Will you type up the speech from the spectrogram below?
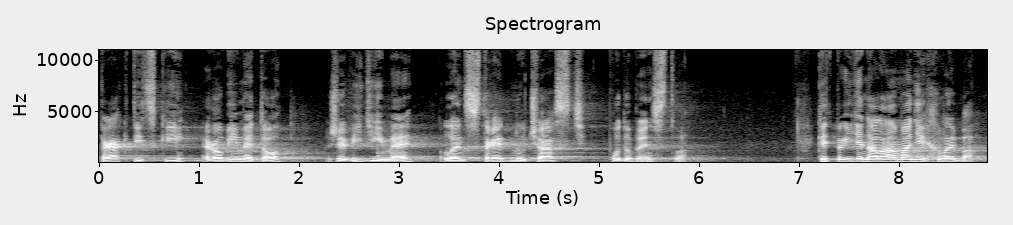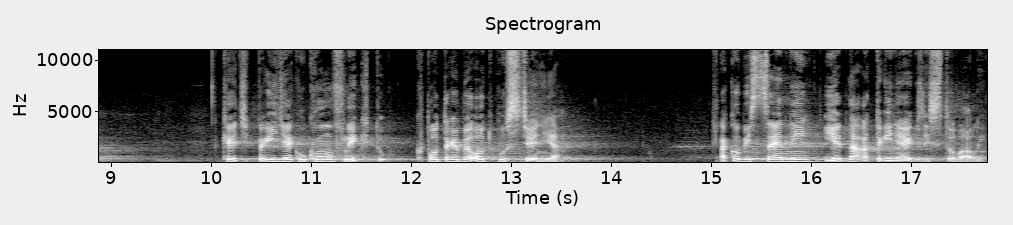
prakticky robíme to, že vidíme len strednú časť podobenstva. Keď príde na lámanie chleba, keď príde ku konfliktu, k potrebe odpustenia. Ako by scény 1 a 3 neexistovali.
